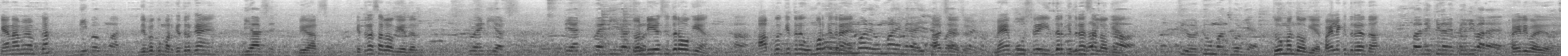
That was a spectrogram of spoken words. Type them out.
क्या नाम है आपका दीपक कुमार दीपक कुमार किधर का है बिहार से बिहार से कितना साल हो गया इधर twenty years twenty years twenty years इधर हो गया हाँ आपका कितना उम्र कितना है उम्र उम्र है मेरा इतना अच्छा अच्छा मैं पूछ रही इधर कितना साल हो गया टू मंथ हो गया है। टू मंथ हो गया पहले कितना था पहले किधर पहली बार आया പൈലി പോയതാണ്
